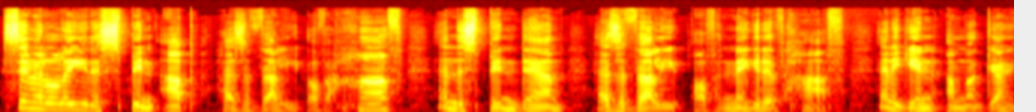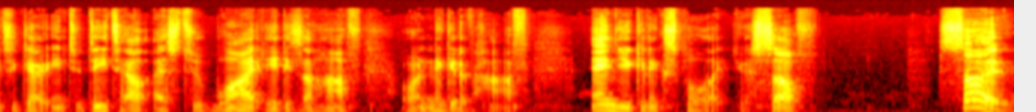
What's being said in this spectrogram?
Similarly, the spin up has a value of a half and the spin down has a value of a negative half. And again, I'm not going to go into detail as to why it is a half or a negative half, and you can explore that yourself. So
